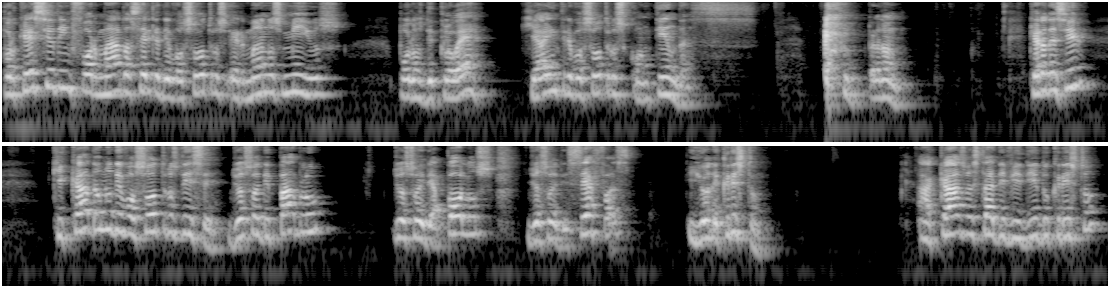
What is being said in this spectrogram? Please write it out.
Porque he sido informado acerca de vosotros, hermanos míos, por los de Cloé, que há entre vosotros contiendas. Perdão. Quero dizer que cada um de vosotros dice, eu sou de Pablo, eu sou de Apolos, eu sou de Cefas e eu de Cristo. ¿Acaso está dividido Cristo?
